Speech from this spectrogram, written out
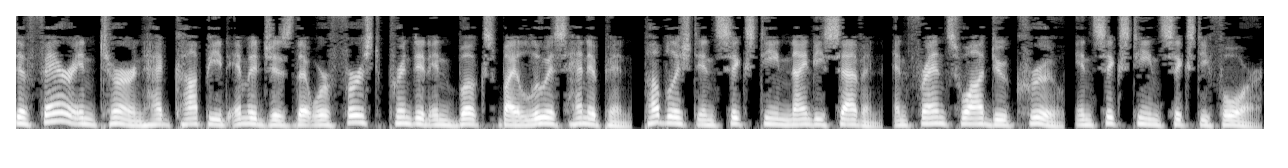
De Fer in turn had copied images that were first printed in books by Louis Hennepin, published in 1697, and François Ducreux in 1664.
